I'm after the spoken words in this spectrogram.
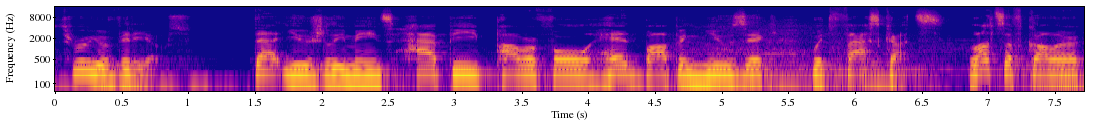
through your videos. That usually means happy, powerful, head bopping music with fast cuts. Lots of color,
